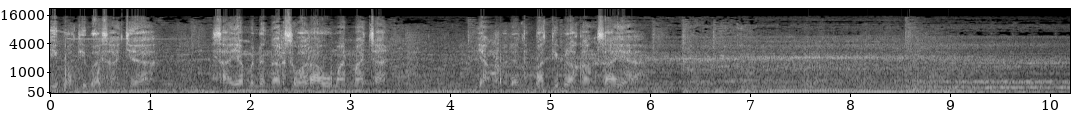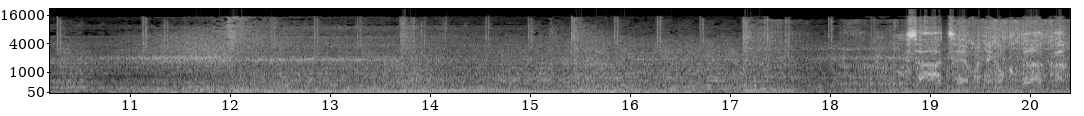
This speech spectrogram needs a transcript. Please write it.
tiba-tiba saja saya mendengar suara auman macan yang berada tepat di belakang saya. Saat saya menengok ke belakang,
